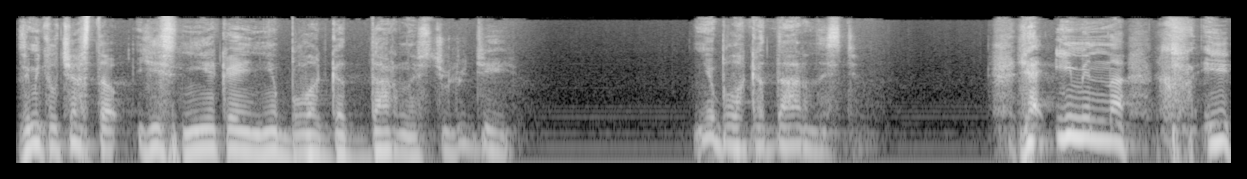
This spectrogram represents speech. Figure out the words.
Заметил, часто есть некая неблагодарность у людей. Неблагодарность. Я именно и,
